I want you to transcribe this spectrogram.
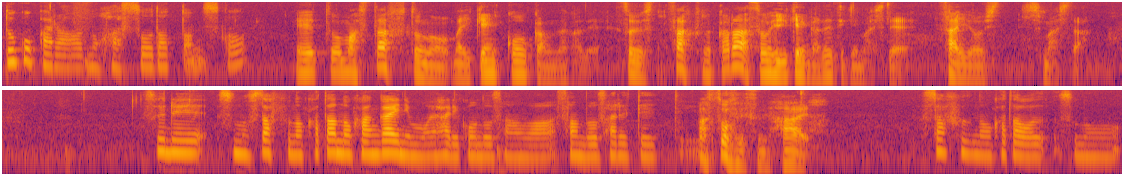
どこからの発想だったんですか？えーとまあ、スタッフとのまあ意見交換の中でそういうスタッフからそういう意見が出てきまして採用ししました。それそのスタッフの方の考えにもやはり近藤さんは賛同されてっていう。あそうですね。はい。スタッフの方はその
